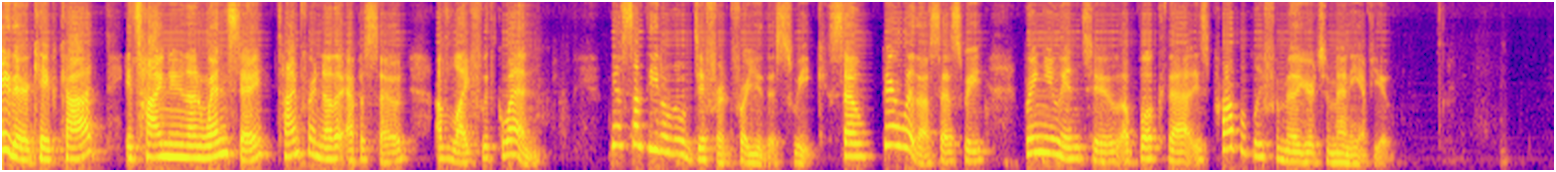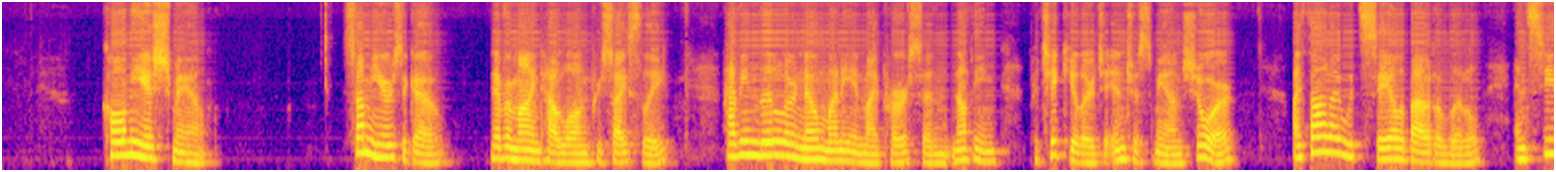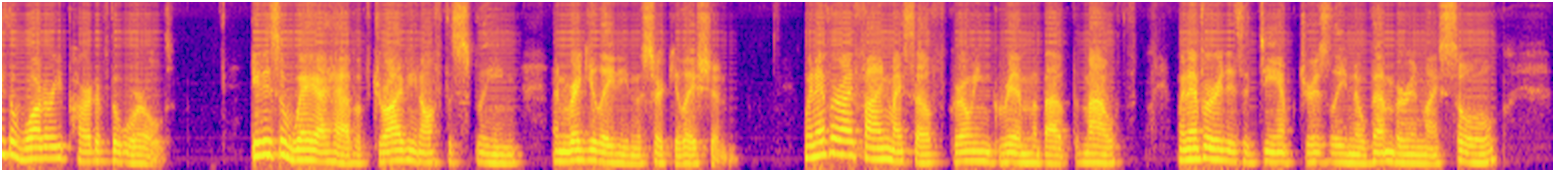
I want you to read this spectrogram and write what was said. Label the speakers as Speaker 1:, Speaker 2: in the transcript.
Speaker 1: Hey there, Cape Cod. It's high noon on Wednesday. Time for another episode of Life with Gwen. We have something a little different for you this week, so bear with us as we bring you into a book that is probably familiar to many of you. Call Me Ishmael. Some years ago, never mind how long precisely, having little or no money in my purse and nothing particular to interest me on shore, I thought I would sail about a little and see the watery part of the world. It is a way I have of driving off the spleen and regulating the circulation. Whenever I find myself growing grim about the mouth, whenever it is a damp, drizzly November in my soul,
